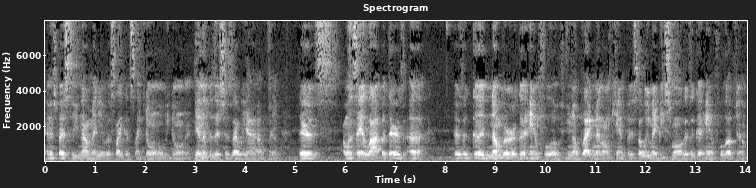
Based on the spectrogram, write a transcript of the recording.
and especially not many of us like us like doing what we're doing in the positions that we have. Like there's I wouldn't say a lot, but there's a there's a good number, a good handful of you know black men on campus. Though we may be small, there's a good handful of them.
